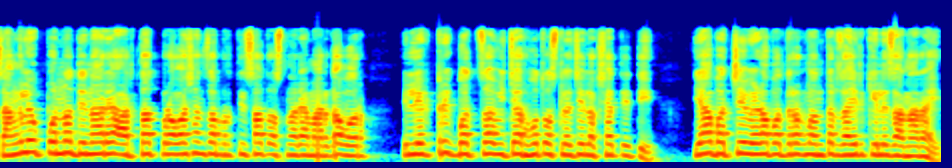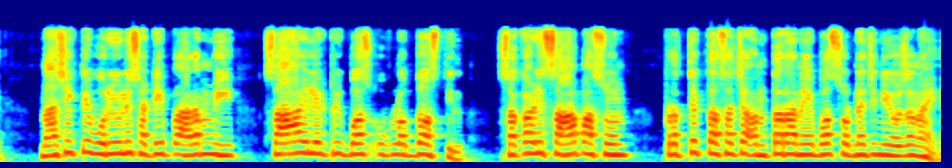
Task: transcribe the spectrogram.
चांगले उत्पन्न देणाऱ्या अर्थात प्रवाशांचा प्रतिसाद असणाऱ्या मार्गावर इलेक्ट्रिक बसचा विचार होत असल्याचे लक्षात येते. या बसचे वेळापत्रक नंतर जाहीर केले जाणार आहे. नाशिक ते बोरिवलीसाठी प्रारंभी सहा इलेक्ट्रिक बस उपलब्ध असतील. सकाळी सहा पासून प्रत्येक तासाच्या अंतराने बस सोडण्याचे नियोजन आहे.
